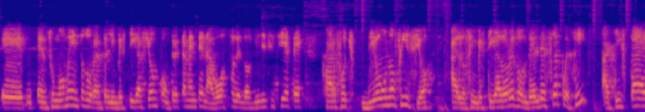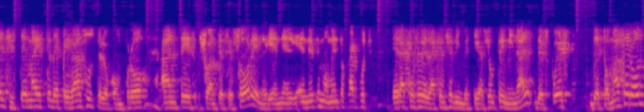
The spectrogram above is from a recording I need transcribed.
en su momento, durante la investigación, concretamente en agosto del 2017, Harfuch dio un oficio a los investigadores donde él decía, pues sí, aquí está el sistema este de Pegasus que lo compró antes su antecesor, en, en, el, en ese momento Harfuch era jefe de la Agencia de Investigación Criminal, después de Tomás Herón,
